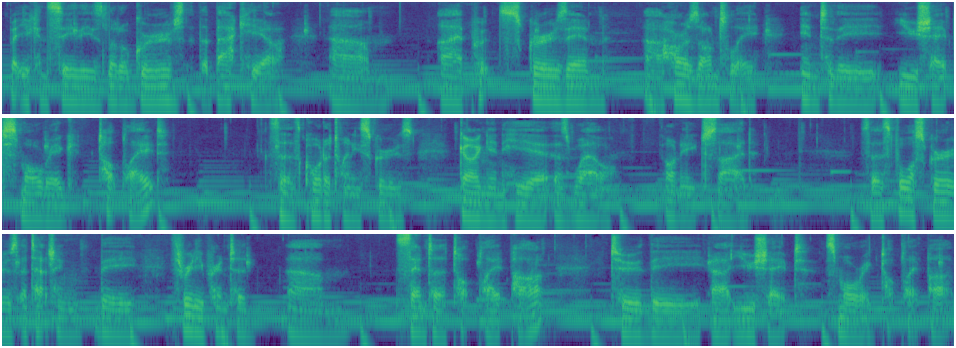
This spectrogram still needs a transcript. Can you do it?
but you can see these little grooves at the back here. Um, I put screws in uh, horizontally into the U-shaped SmallRig top plate. So there's quarter 20 screws going in here as well on each side. So there's four screws attaching the 3D printed um, center top plate part to the uh, U-shaped SmallRig top plate part.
